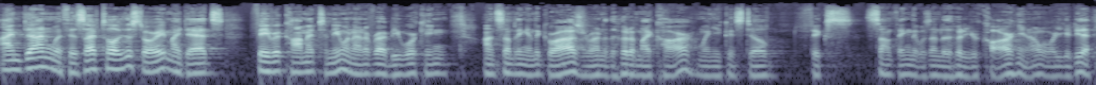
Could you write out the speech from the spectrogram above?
I'm done with this. I've told you the story. My dad's favorite comment to me whenever I'd be working on something in the garage or under the hood of my car, when you could still fix something that was under the hood of your car, you know, or you could do that.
